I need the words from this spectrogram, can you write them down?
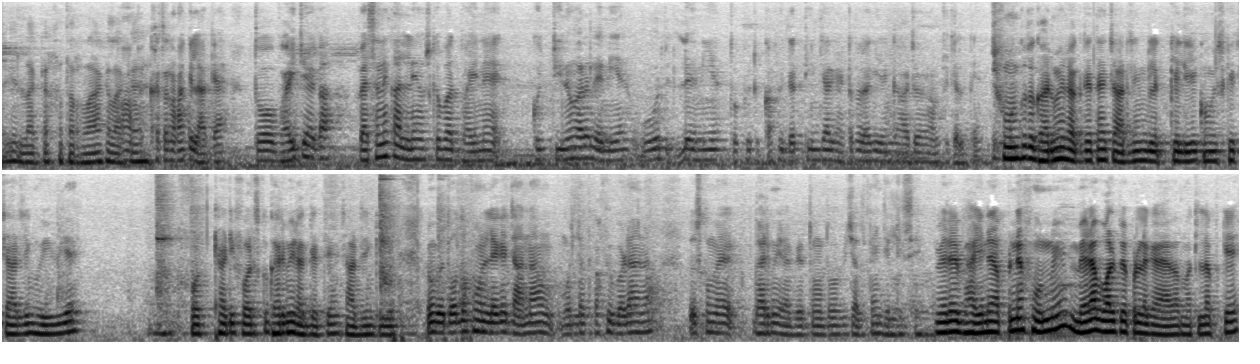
ये इलाका खतरनाक इलाका हाँ है। खतरनाक इलाका है। तो भाई कहेगा पैसे निकाल लें उसके बाद भाई ने कुछ चीज़ें वगैरह लेनी है वो लेनी है तो फिर काफ़ी देर तीन चार घंटे तो लग जाएँगे आज आराम से चलते हैं। फ़ोन को तो घर में रख देते हैं चार्जिंग के लिए क्योंकि इसकी चार्जिंग हुई हुई है। फोर थर्टी फोर इसको घर में रख देते हैं चार्जिंग के लिए। क्योंकि दो दो फ़ोन लेके जाना मतलब काफ़ी बड़ा है ना तो उसको मैं घर में ही रख देता हूँ तो अभी चलते हैं जल्दी से। मेरे भाई ने अपने फ़ोन में मेरा वॉलपेपर लगाया हुआ मतलब कि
